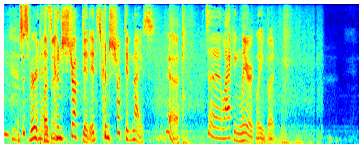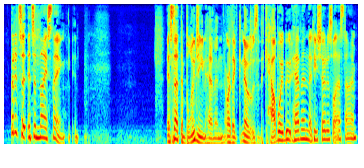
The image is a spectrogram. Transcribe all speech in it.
It's just very And it's pleasant. constructed. It's constructed nice. yeah, It's uh, lacking lyrically, but but it's a it's a nice thing. It- it's not the blue jean heaven or the no, it was the cowboy boot heaven that he showed us last time?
